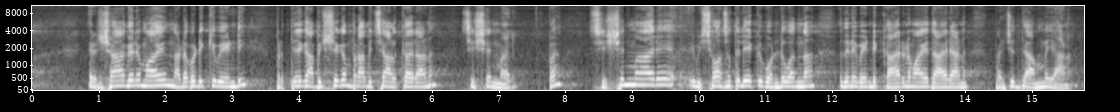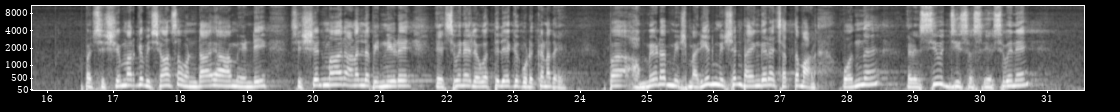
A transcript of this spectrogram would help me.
രക്ഷാകരമായ നടപടിക്ക് വേണ്ടി പ്രത്യേക അഭിഷേകം പ്രാപിച്ച ആൾക്കാരാണ് ശിഷ്യന്മാർ. അപ്പം ശിഷ്യന്മാരെ വിശ്വാസത്തിലേക്ക് കൊണ്ടുവന്ന അതിനു വേണ്ടി കാരണമായത് ആരാണ്? പരിശുദ്ധ അമ്മയാണ്. അപ്പം ശിഷ്യന്മാർക്ക് വിശ്വാസം ഉണ്ടായാൻ വേണ്ടി ശിഷ്യന്മാരാണല്ലോ പിന്നീട് യേശുവിനെ ലോകത്തിലേക്ക് കൊടുക്കണത്. അപ്പോൾ അമ്മയുടെ മിഷ് മരിയൻ മിഷൻ ഭയങ്കര ശക്തമാണ്. ഒന്ന് റെസ്യൂ ജീസസ് യേശുവിനെ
